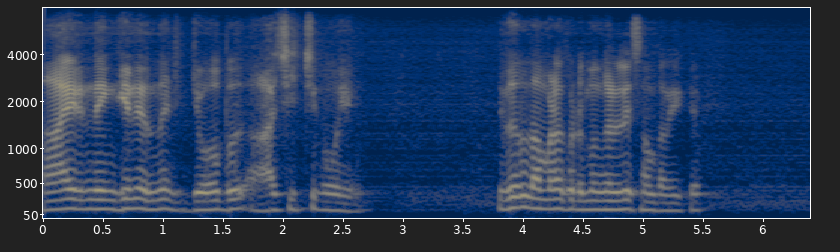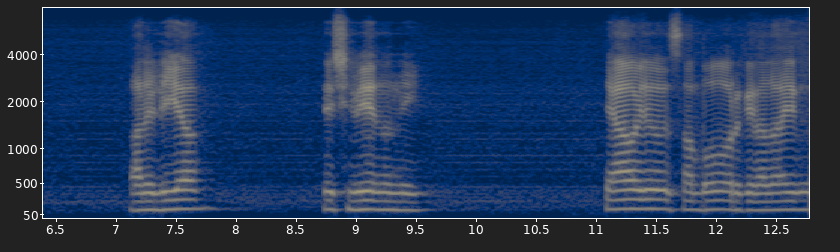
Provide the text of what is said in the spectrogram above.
ആയിരുന്നെങ്കിൽ എന്ന് ജോബ് ആശിച്ചു പോയി. ഇതും നമ്മുടെ കുടുംബങ്ങളിൽ സംഭവിക്കും. അലലിയ യേശുവേ നന്ദി. ഞാൻ ഒരു സംഭവം ഓർക്കുന്നു. അതായത്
